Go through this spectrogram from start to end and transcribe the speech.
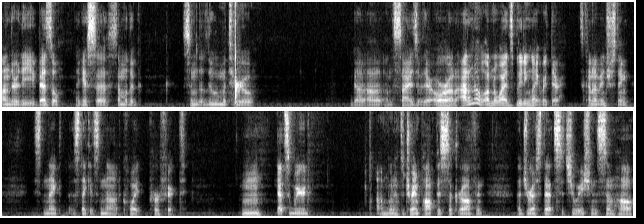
under the bezel. I guess uh, some of the some of the glue material got uh, on the sides over there, or uh, I don't know. I don't know why it's bleeding light right there. It's kind of interesting. It's like it's like it's not quite perfect. Hmm, that's weird. I'm gonna have to try and pop this sucker off and address that situation somehow.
